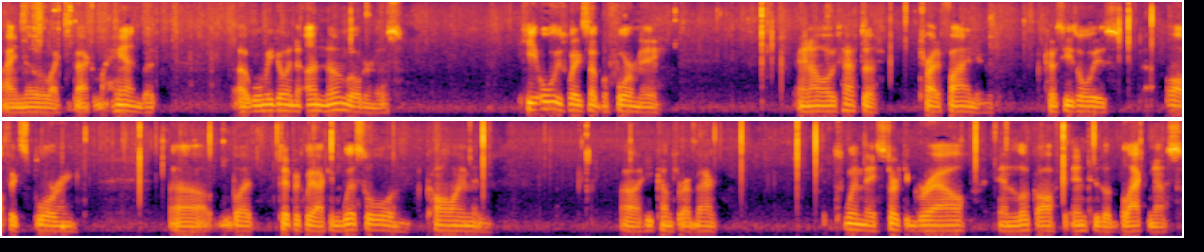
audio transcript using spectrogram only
I know like the back of my hand, but uh, when we go into unknown wilderness, he always wakes up before me, and I always have to try to find him because he's always off exploring. Uh, but typically, I can whistle and call him, and uh, he comes right back. It's when they start to growl and look off into the blackness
